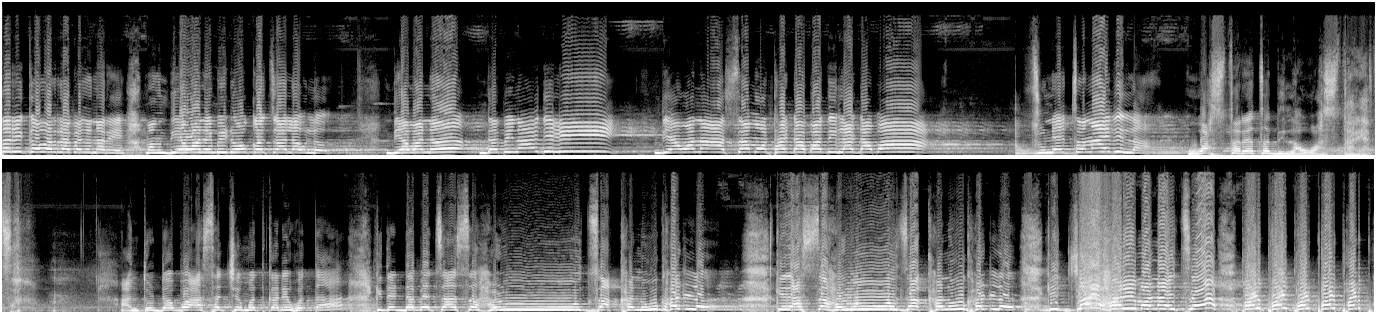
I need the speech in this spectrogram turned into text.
तरी कवर डब्या देणार आहे मग देवाने मी डोकं चालवलं. देवानं डबी नाही दिली. देवानं असा मोठा डबा दिला डबा. चुन्याचा नाही दिला वास्ताऱ्याचा दिला वास्ताऱ्याचा. आणि तो डबा असा चमत्कारी होता की त्या डब्याचं असं हळू जाखण उघडलं की असं हळू जाखण उघडलं की जय हरी म्हणायचं फड फड फड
